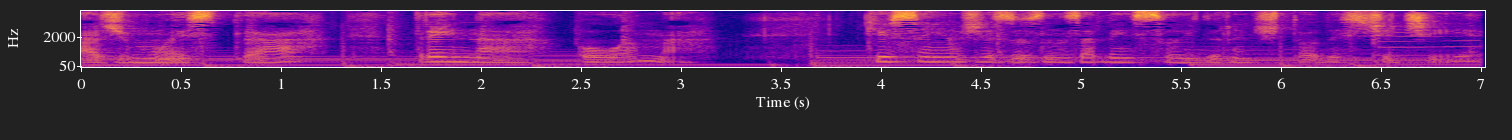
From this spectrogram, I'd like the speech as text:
admoestar, treinar ou amar. Que o Senhor Jesus nos abençoe durante todo este dia.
